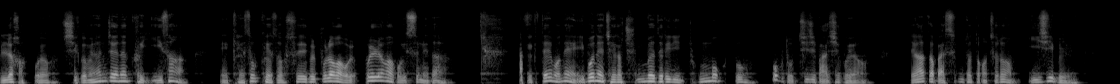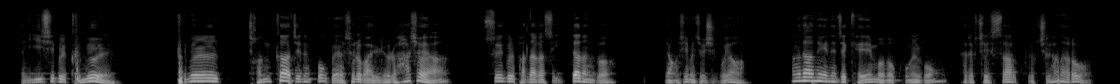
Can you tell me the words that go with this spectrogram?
늘려갔고요. 지금 현재는 그 이상 예, 계속해서 수익을 불려가고, 불려가고 있습니다. 그렇기 때문에 이번에 제가 준비해드린 이 종목도 꼭 놓치지 마시고요. 제가 아까 말씀드렸던 것처럼 20일, 20일 금요일, 금요일 전까지는 꼭 매수를 완료를 하셔야 수익을 받아갈 수 있다는 거 명심해 주시고요. 상단에 있는 제 개인 번호 010-4674-9671 하나로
